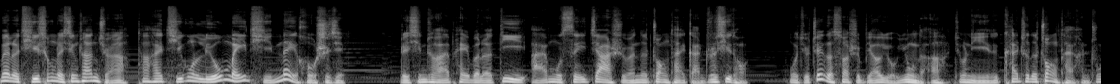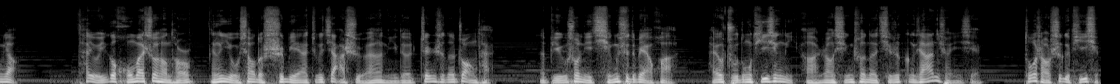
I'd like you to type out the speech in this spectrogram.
为了提升这行车安全啊，它还提供流媒体内后视镜。这新车还配备了 DMC 驾驶员的状态感知系统。我觉得这个算是比较有用的啊，就是你开车的状态很重要，它有一个红外摄像头，能有效的识别啊这个驾驶员啊你的真实的状态。那比如说你情绪的变化，还有主动提醒你啊，让行车呢其实更加安全一些，多少是个提醒。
